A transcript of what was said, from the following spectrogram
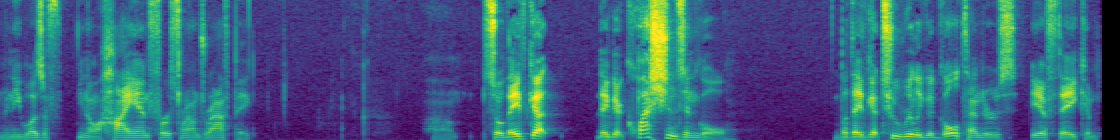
I mean, he was a you know a high end first round draft pick. Um, so they've got they've got questions in goal, but they've got two really good goaltenders if they can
